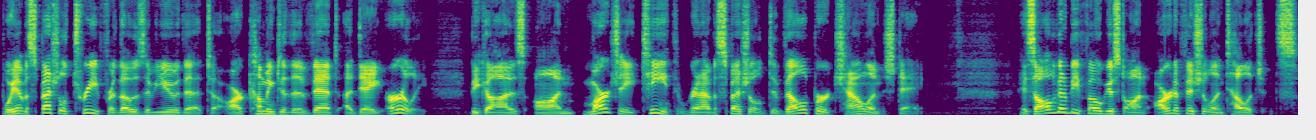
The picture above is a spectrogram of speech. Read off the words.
But we have a special treat for those of you that are coming to the event a day early because on March 18th, we're going to have a special Developer Challenge Day. It's all going to be focused on artificial intelligence.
